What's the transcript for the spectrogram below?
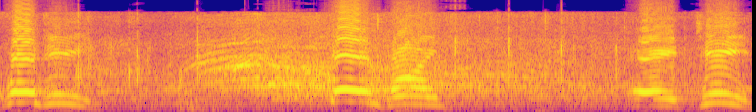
20. 18.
